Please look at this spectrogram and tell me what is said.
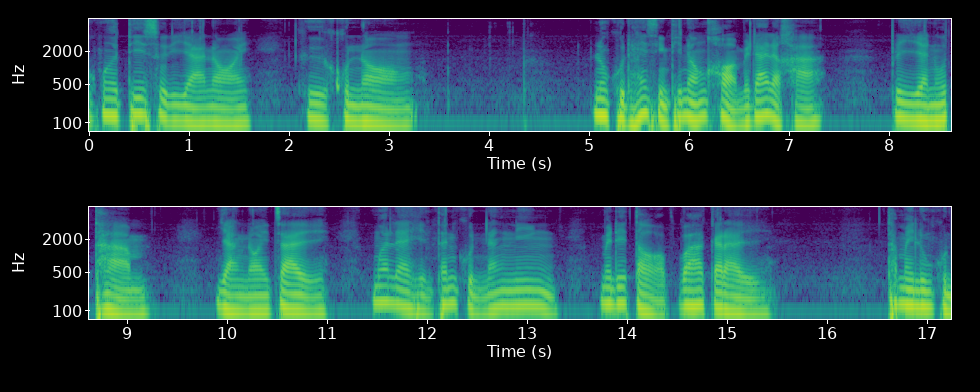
กมืดที่สุริยาน้อย คือคุณน้องลุงขุนให้สิ่งที่น้องขอไม่ได้หรอคะ ปริยนุชถาม อย่างน้อยใจ เมื่อแลเห็นท่านขุนนั่งนิ่ง ไม่ได้ตอบว่าอะไรทำไมลุงขุน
